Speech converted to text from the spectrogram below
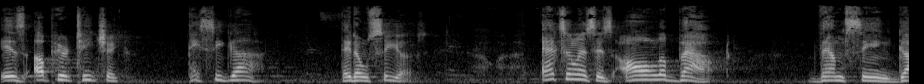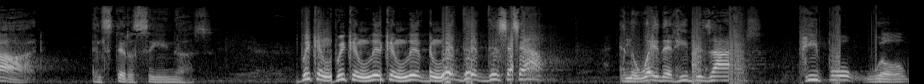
is up here teaching, they see God. They don't see us. Excellence is all about them seeing God instead of seeing us. We can, we can, live, can live, live, live this out in the way that He desires. People will,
